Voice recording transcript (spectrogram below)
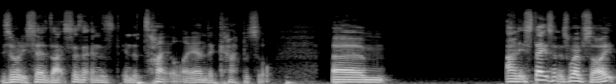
This already says that, says it in the, in the title, Ayanda Capital. Um, and it states on its website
